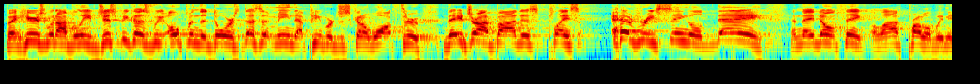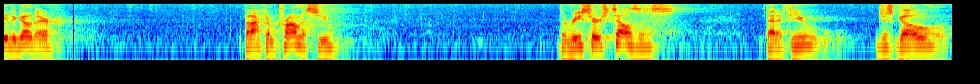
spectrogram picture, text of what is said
But here's what I believe just because we open the doors doesn't mean that people are just going to walk through. They drive by this place every single day and they don't think, well, I probably need to go there. But I can promise you, the research tells us that if you just go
